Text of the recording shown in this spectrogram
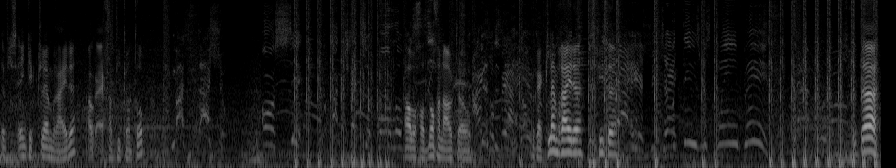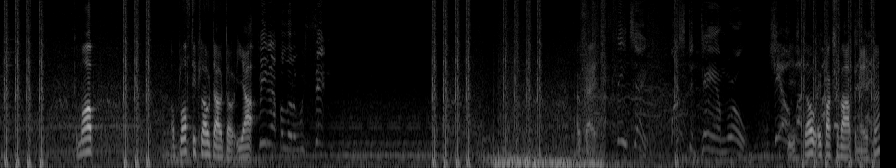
Even één keer klem rijden. Oké, hij gaat die kant op. Oh mijn god, nog een auto. Oké, klem rijden. Schieten. Schieten. Kom op. Ontploft die klootauto. Ja. Oké. Okay. Die is dood. Ik pak zijn wapen even.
